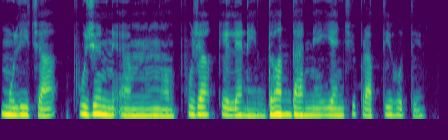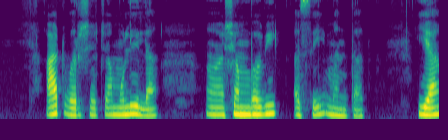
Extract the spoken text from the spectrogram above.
मुलीच्या पूजन पूजा केल्याने धनधान्य यांची प्राप्ती होते. आठ वर्षाच्या मुलीला शंभवी असे म्हणतात. या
